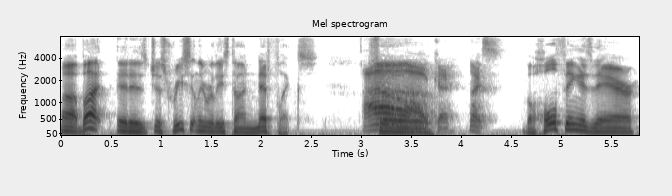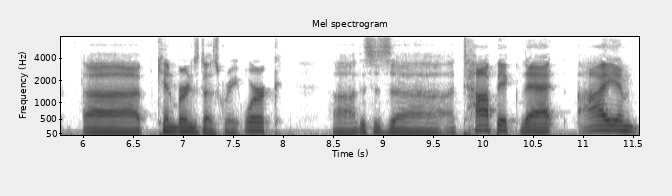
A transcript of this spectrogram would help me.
Uh, but it is just recently released on Netflix. Ah, So- okay, nice. The whole thing is there. Uh, Ken Burns does great work. Uh, this is uh, a topic that I am.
